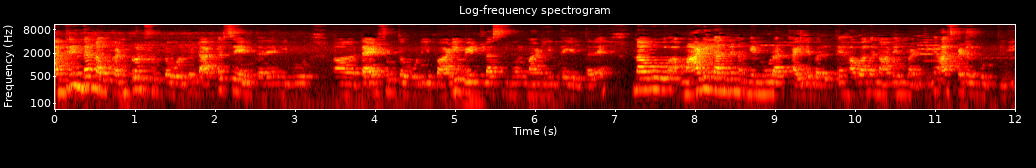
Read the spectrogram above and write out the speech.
ಅದರಿಂದ ನಾವು ಕಂಟ್ರೋಲ್ ಫುಡ್ ತಗೊಳ್ಳೋದು ಡಾಕ್ಟರ್ಸೇ ಹೇಳ್ತಾರೆ, ನೀವು ಡಯಟ್ ಫುಡ್ ತಗೊಳ್ಳಿ ಬಾಡಿ ವೆಯ್ಟ್ ಲಾಸ್ ಮಾಡಿ ಅಂತ ಹೇಳ್ತಾರೆ. ನಾವು ಮಾಡಿಲ್ಲ ಅಂದರೆ ನಮಗೆ ನೂರಾರು ಕಾಯಿಲೆ ಬರುತ್ತೆ. ಆವಾಗ ನಾವೇನು ಮಾಡ್ತೀವಿ? ಹಾಸ್ಪಿಟಲ್ಗೆ ಹೋಗ್ತೀವಿ.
